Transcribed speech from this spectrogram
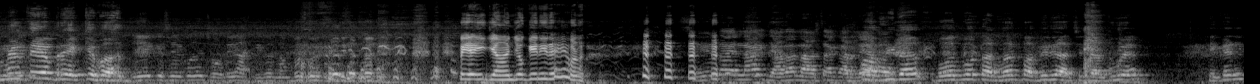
ਮਿਲਤੇ ਹੈ ਬ੍ਰੇਕ ਕੇ ਬਾਅਦ। ਜੇ ਕਿਸੇ ਕੋਲ ਛੋਟੇ ਹਾਥੀ ਦਾ ਨੰਬਰ ਹੋਵੇ ਭਈ ਅਸੀਂ ਗਿਆਨ ਜੋਗੇ ਨਹੀਂ ਰਹੇ ਹੁਣ। ਸੇਰ ਦਾ ਇੰਨਾ ਜ਼ਿਆਦਾ ਨਾਸ਼ਤਾ ਕਰ ਲਿਆ। ਬਹੁਤ ਬਹੁਤ ਧੰਨਵਾਦ। ਭਾਬੀ ਦੇ ਹੱਥ ਚ ਜਾਦੂ ਹੈ। ਠੀਕ ਹੈ ਜੀ?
